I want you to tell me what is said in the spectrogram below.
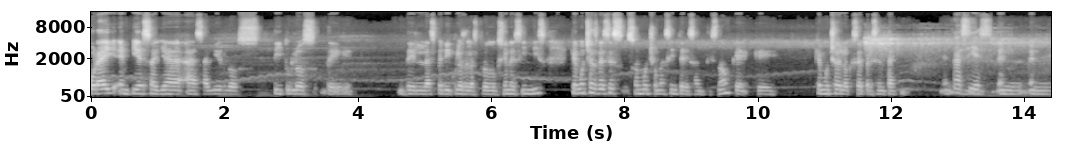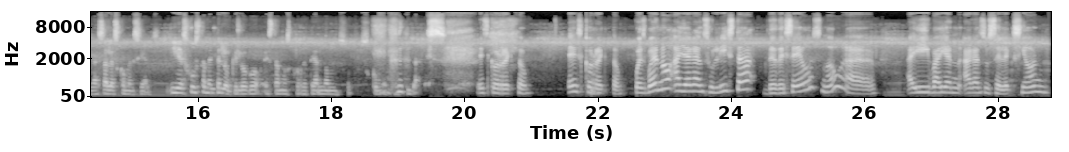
por ahí empieza ya a salir los títulos de, de, las películas, de las producciones indies, que muchas veces son mucho más interesantes, ¿no? Que, que, que mucho de lo que se presenta aquí. En, Así es. En, en, las salas comerciales. Y es justamente lo que luego estamos correteando nosotros como festivales. es correcto. Es correcto. Pues bueno, ahí hagan su lista de deseos, ¿no? Ah, ahí vayan, hagan su selección,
